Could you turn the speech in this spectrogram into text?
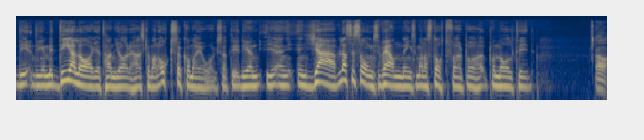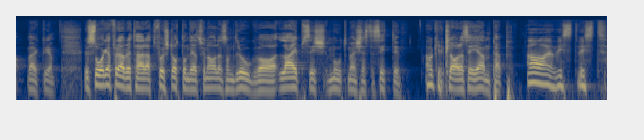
Det, det är med det laget han gör det här, ska man också komma ihåg. Så det, det, är en, en, en jävla säsongsvändning som han har stått för på, på nolltid. Ja, verkligen. Nu såg jag för övrigt här att första åttondelsfinalen som drog var Leipzig mot Manchester City. Okay. Klara sig igen Pep. Ja, visst, visst.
